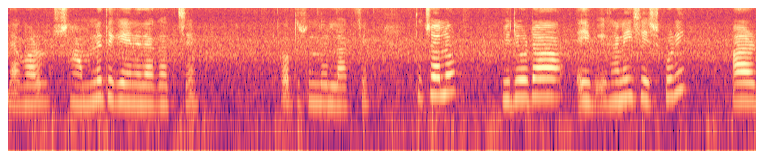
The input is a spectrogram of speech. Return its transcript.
দেখো আর সামনে থেকে এনে দেখাচ্ছে। কত সুন্দর লাগছে। তো চলো, ভিডিওটা এই, এখানেই শেষ করি। আর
